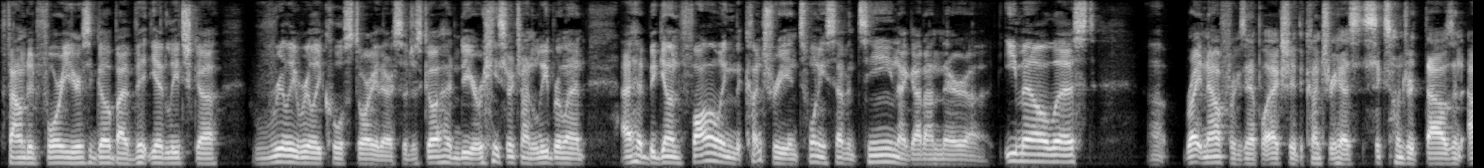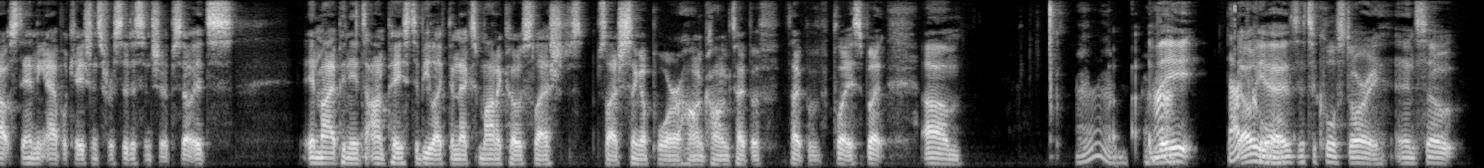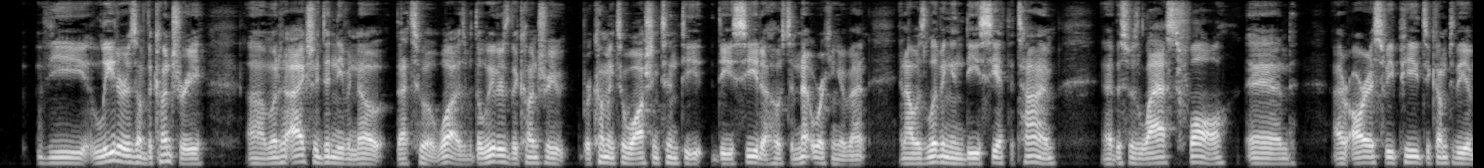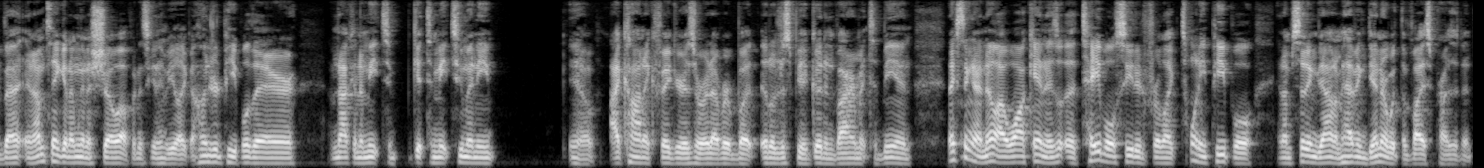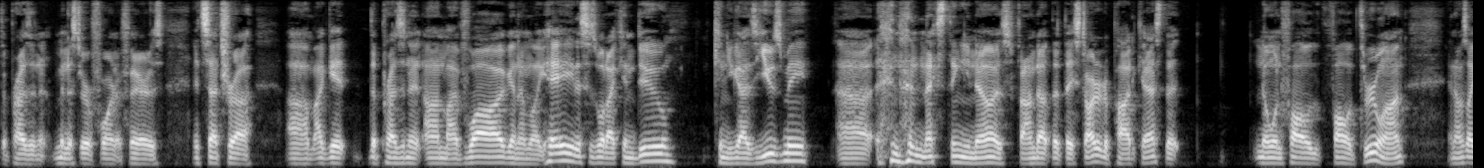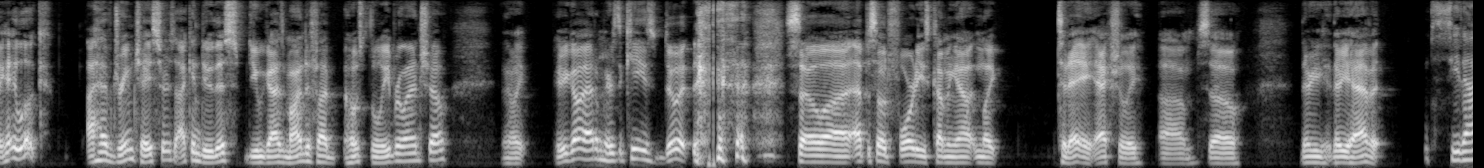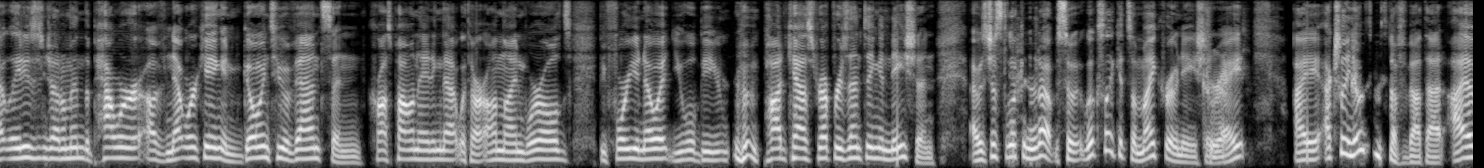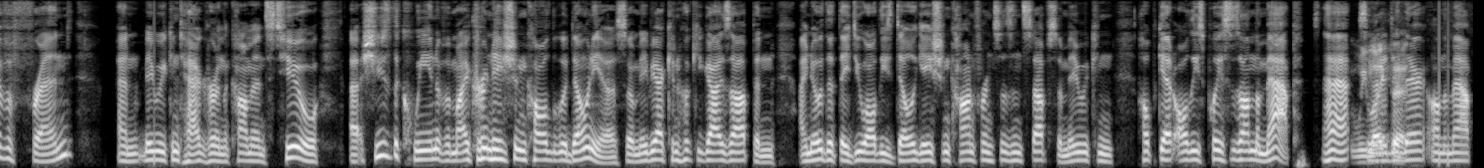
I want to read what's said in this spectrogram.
founded four years ago by Vit Jedlicka. Really, really cool story there. So just go ahead and do your research on Liberland. I had begun following the country in 2017. I got on their uh, email list. Uh, right now, for example, actually, the country has 600,000 outstanding applications for citizenship. So it's in my opinion, it's on pace to be like the next Monaco slash slash Singapore or Hong Kong type of type of place. But um, oh, huh. they That's oh cool. yeah, it's, it's, a cool story. And so the leaders of the country, um, I actually didn't even know that's who it was, but the leaders of the country were coming to Washington D.C. to host a networking event, and I was living in D.C. at the time. Uh, this was last fall, and I RSVP'd to come to the event, and I'm thinking I'm going to show up, and it's going to be like 100 people there. I'm not going to meet to get to meet too many, you know, iconic figures or whatever, but it'll just be a good environment to be in. Next thing I know, I walk in, is a table seated for like 20 people, and I'm sitting down. I'm having dinner with the vice president, the president, minister of foreign affairs, etc. Um, I get the president on my vlog, and I'm like, "Hey, this is what I can do. Can you guys use me?" Uh, and then next thing you know, is found out that they started a podcast that no one followed followed through on, and I was like, "Hey, look, I have Dream Chasers. I can do this. Do you guys mind if I host the Liberland show?" And they're like, "Here you go, Adam. Here's the keys. Do it." so uh, episode 40 is coming out in like today, actually. Um, so there you there you have it. See that, ladies and gentlemen, the power of networking and going to events and cross pollinating that with our online worlds. Before you know it, you will be podcast representing a nation. I was just looking it up. So it looks like it's a micronation, Correct. right? I actually know some stuff about that. I have a friend and maybe we can tag her in the comments too. Uh, she's the queen of a micronation called Ladonia, so maybe I can hook you guys up. And I know that they do all these delegation conferences and stuff, so maybe we can help get all these places on the map. we See like what I did there on the map.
